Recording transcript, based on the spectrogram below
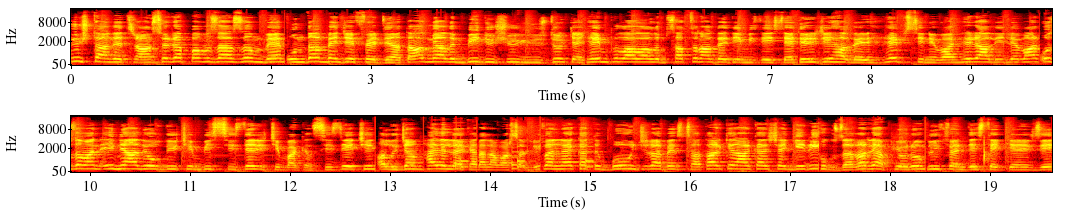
3 tane transfer yapmamız lazım ve ondan bence Ferdinand almayalım. Bir düşü 104 iken Campbell alalım. Satın al dediğimizde ise derece halleri hepsini var. Her haliyle var. O zaman en iyi hali olduğu için biz sizler için bakın sizler için alacağım. Hala like bana varsa lütfen like atın. Bu oyuncuları ben satarken arkadaşlar geri çok zarar yapıyorum. Lütfen desteklerinizi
